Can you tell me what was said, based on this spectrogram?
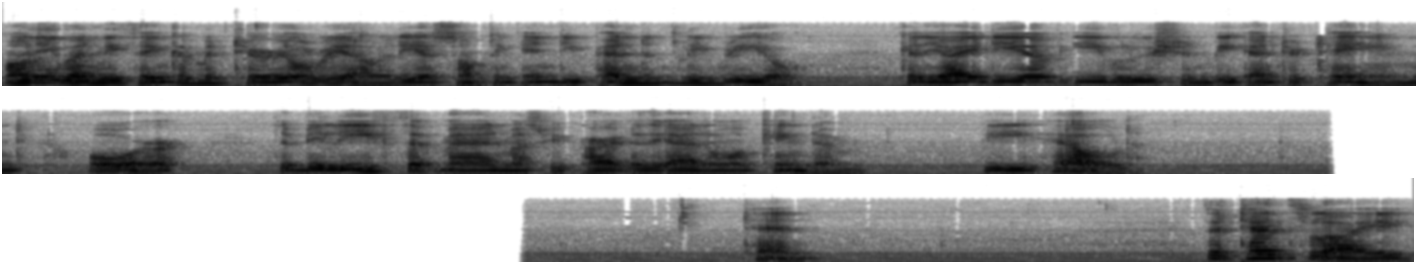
Only when we think of material reality as something independently real can the idea of evolution be entertained or the belief that man must be part of the animal kingdom be held. Ten. The tenth lie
